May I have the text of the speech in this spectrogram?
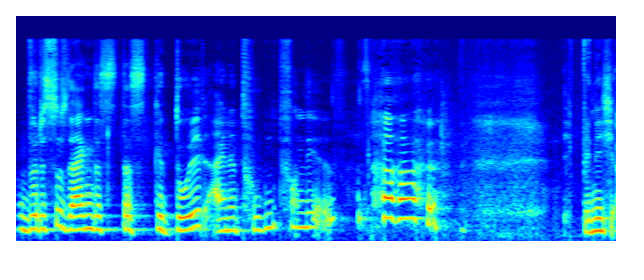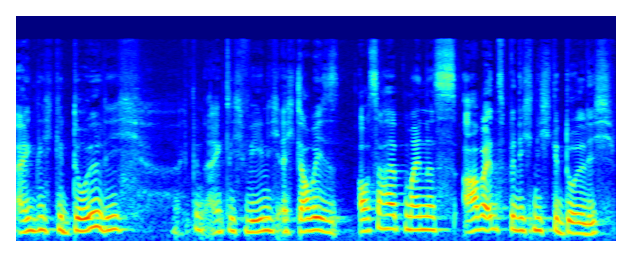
Würdest du sagen, dass, dass Geduld eine Tugend von dir ist? ich bin ich eigentlich geduldig. Ich bin eigentlich wenig. Ich glaube, außerhalb meines Arbeitens bin ich nicht geduldig.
